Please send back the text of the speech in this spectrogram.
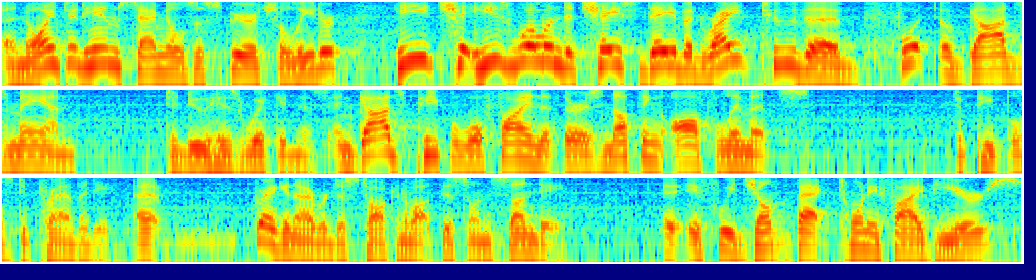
anointed him, Samuel's a spiritual leader, he ch- he's willing to chase David right to the foot of God's man to do his wickedness. And God's people will find that there is nothing off limits to people's depravity. Uh, Greg and I were just talking about this on Sunday. If we jump back 25 years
